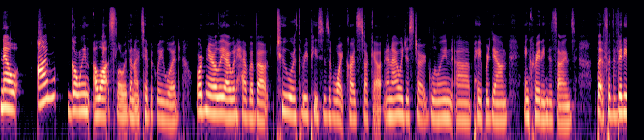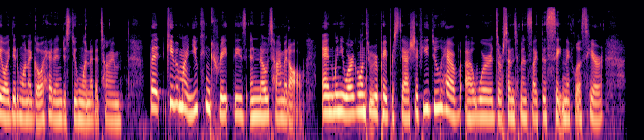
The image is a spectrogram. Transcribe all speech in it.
Now, I'm going a lot slower than I typically would. Ordinarily, I would have about two or three pieces of white card stuck out, and I would just start gluing uh, paper down and creating designs. But for the video, I did want to go ahead and just do one at a time. But keep in mind, you can create these in no time at all. And when you are going through your paper stash, if you do have uh, words or sentiments like this St. Nicholas here,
